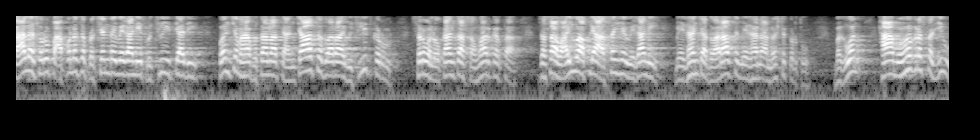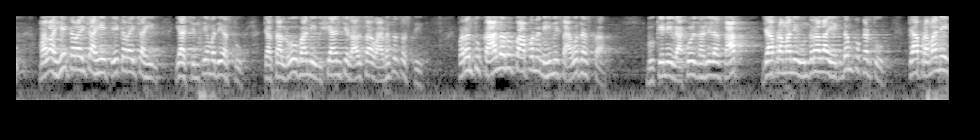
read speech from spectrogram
कालस्वरूप आपणच प्रचंड वेगाने पृथ्वी इत्यादी पंचमहाभूतांना त्यांच्याच द्वारा विचलित करून सर्व लोकांचा संहार करता जसा वायू आपल्या असह्य वेगाने मेघांच्या द्वाराच मेघांना नष्ट करतो. भगवन हा मोहग्रस्त जीव मला हे करायचे आहे ते करायचे आहे या चिंतेमध्ये असतो. त्याचा लोभ आणि विषयांची लालसा वाढतच असते. परंतु कालरूप आपण नेहमी सावध असता. भुकेने व्याकुळ झालेला साप ज्याप्रमाणे उंदराला एकदम पकडतो त्याप्रमाणे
